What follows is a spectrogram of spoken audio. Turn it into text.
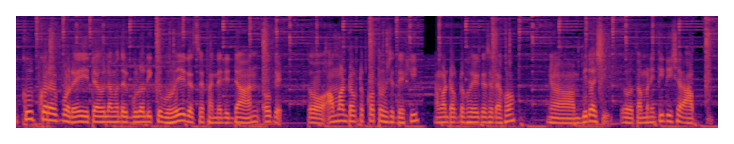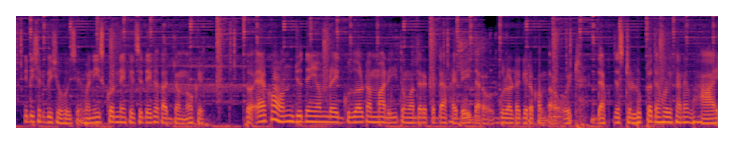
ইকুইপ করার পরে এটা হলো আমাদের গুলাল ইকুইপ হয়ে গেছে ফাইনালি ডান ওকে তো আমার ডক্টর কত হয়েছে দেখি? আমার ডক্টর হয়ে গেছে দেখো বিরাশি, তো তার মানে তিরিশের আপ তিরিশের বেশি হয়েছে মানে স্কোর নিয়ে গেছে দেখে তার জন্য ওকে তো এখন যদি আমরা এই গুলালটা মারি, তোমাদেরকে দেখাই দেই, দাঁড়াও, গুলালটা কীরকম, দাঁড়াও ওইট দেখো জাস্ট লুকটা দেখো এখানে, ভাই।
